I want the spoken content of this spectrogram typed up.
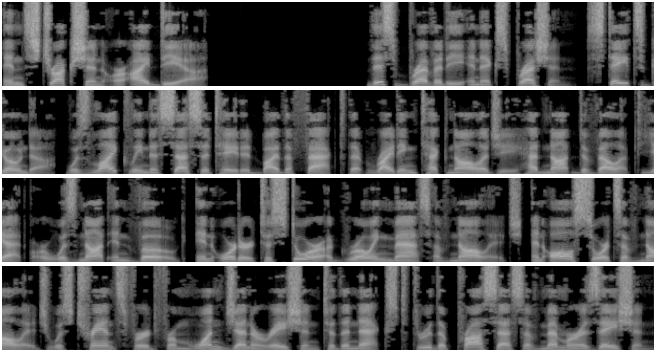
instruction or idea, this brevity in expression, states Gonda, was likely necessitated by the fact that writing technology had not developed yet or was not in vogue, in order to store a growing mass of knowledge, and all sorts of knowledge was transferred from one generation to the next through the process of memorization,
